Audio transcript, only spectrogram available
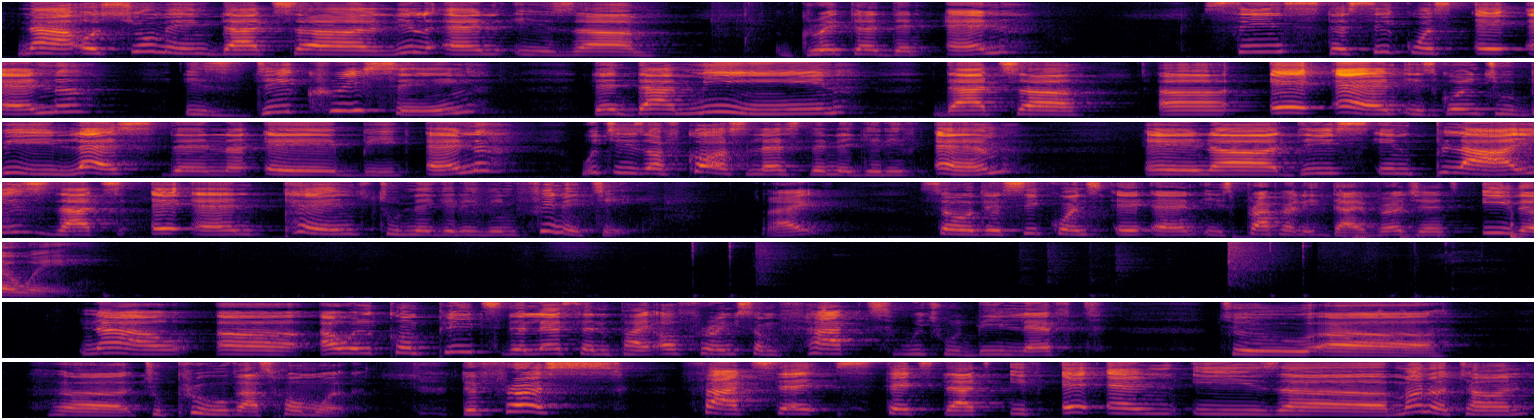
Now, assuming that uh, little n is uh, greater than n, since the sequence an is decreasing, then that means that uh, uh, an is going to be less than a big N, which is of course less than negative m. And uh, this implies that an tends to negative infinity, right? So the sequence an is properly divergent either way. Now, uh, I will complete the lesson by offering some facts which will be left to, uh, uh, to prove as homework. The first fact states that if an is a monotone,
